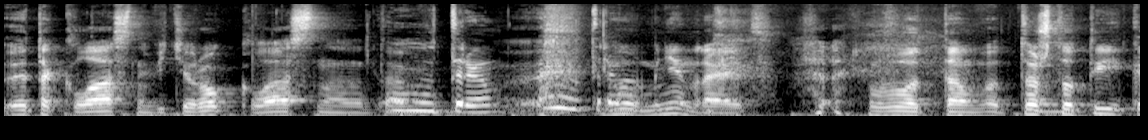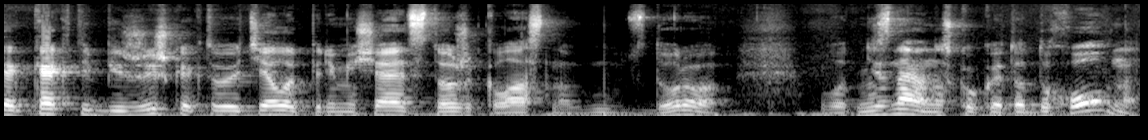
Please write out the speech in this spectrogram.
это классно, ветерок классно. Там... Утром, утром. Ну, мне нравится. Вот, там, то, что ты, как, как ты бежишь, как твое тело перемещается, тоже классно, здорово. Вот, не знаю, насколько это духовно,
